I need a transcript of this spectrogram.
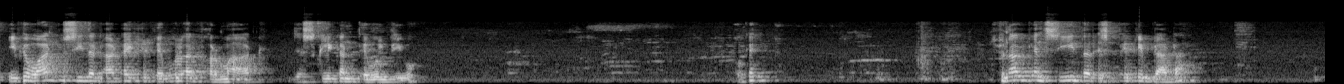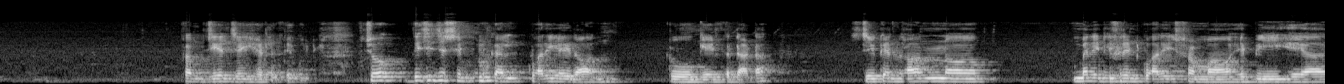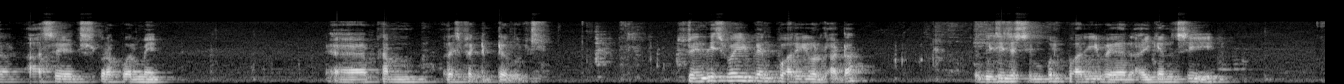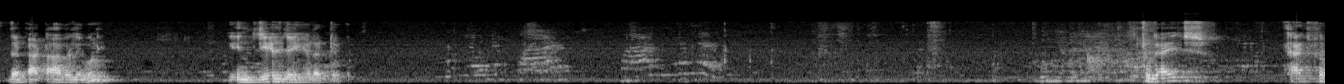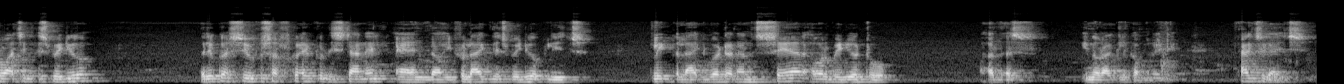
If you want to see the data in a tabular format just click on table view. Okay? So now you can see the respective data from GLJ header table. So this is a simple query I run to get the data. So you can run uh, many different queries from uh, AP, AR, assets, procurement uh, from respective tables. So in this way you can query your data. So this is a simple query where I can see the data available in GLJ header table. So guys, thanks for watching this video. I request you to subscribe to this channel and uh, if you like this video please click the like button and share our video to others in Oracle community. Thanks guys.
